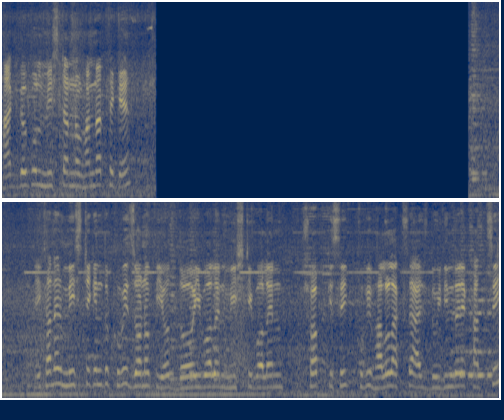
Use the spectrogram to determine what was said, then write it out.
ভাগ্যকুল মিষ্টান্ন ভাণ্ডার থেকে। এখানের মিষ্টি কিন্তু খুবই জনপ্রিয়। দই বলেন, মিষ্টি বলেন সব কিছুই খুবই ভালো লাগছে। আজ দুই দিন ধরে খাচ্ছি।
